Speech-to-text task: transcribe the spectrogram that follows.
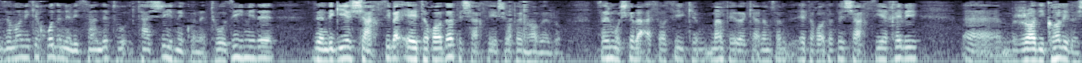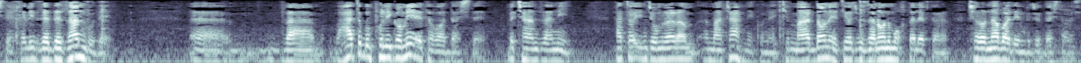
زمانی که خود نویسنده تشریح می‌کنه توضیح میده زندگی شخصی و اعتقادات شخصی شوپنهاور رو. مثلا این مشکل اساسی که من پیدا کردم مثلا اعتقادات شخصی خیلی رادیکالی داشته خیلی ضد زن بوده و حتی به پولیگامی اعتقاد داشته به چند زنی. حتی این جمله رو مطرح می‌کنه که مردان احتیاج به زنان مختلف دارن. چرا نباید این وجود داشته باشه؟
